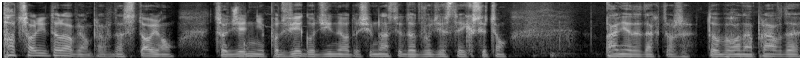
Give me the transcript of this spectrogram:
Po co oni to robią, prawda? Stoją codziennie po dwie godziny od 18 do 20 i krzyczą Panie redaktorze, to było naprawdę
